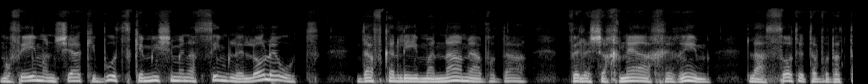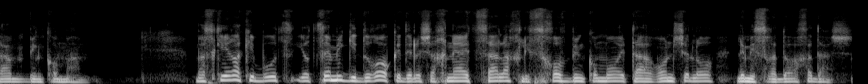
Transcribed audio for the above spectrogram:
מופיעים אנשי הקיבוץ כמי שמנסים ללא לאות דווקא להימנע מעבודה ולשכנע אחרים לעשות את עבודתם במקומם. מזכיר הקיבוץ יוצא מגדרו כדי לשכנע את סאלח לסחוב במקומו את הארון שלו למשרדו החדש.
